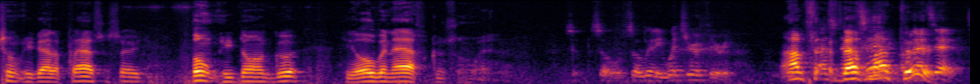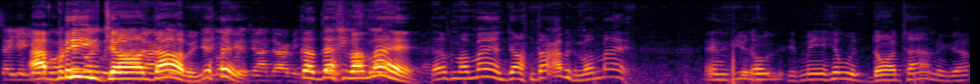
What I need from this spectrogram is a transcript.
"Choom, he got a plastic surgery. Boom, he doing good. He over in Africa somewhere. So, so, so Liddy, what's your theory? I'm, That's- that's, that's my it. Oh, that's theory. it. So you're, you're I going, believe going John Darby, You're yeah. John Darby. Cause that's my man. That's my man. John Darby, my man. And you know, me and him was doing time together.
